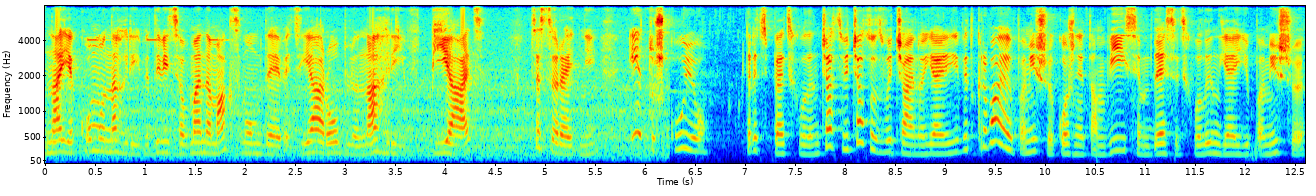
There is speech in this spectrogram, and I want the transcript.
На якому нагріві? Дивіться, в мене максимум 9. Я роблю нагрів 5, це середній, і тушкую 35 хвилин. Час від часу, звичайно, я її відкриваю, помішую кожні там 8-10 хвилин я її помішую,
